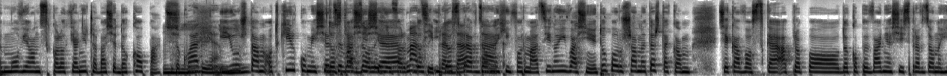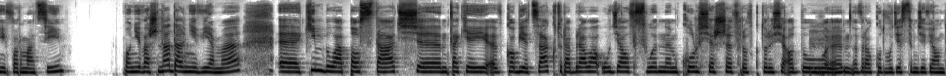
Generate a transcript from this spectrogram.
y, mówiąc kolokwialnie, trzeba się dokopać. Dokładnie. I już tam od kilku miesięcy Mhm. Do właśnie się, informacji, do prawda? Sprawdzonych Tak. informacji. No i właśnie, tu poruszamy też taką ciekawostkę a propos dokopywania się sprawdzonych informacji. Ponieważ nadal nie wiemy, e, kim była postać e, takiej e, kobieca, która brała udział w słynnym kursie szyfrów, który się odbył Mhm. w roku 29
